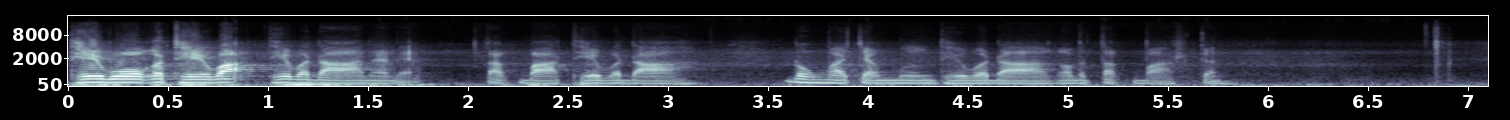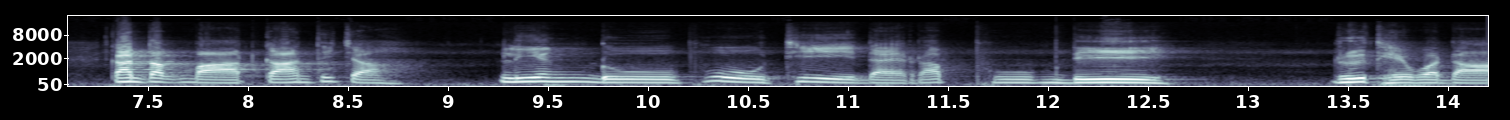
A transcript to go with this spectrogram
เทโวก็เทวะ เทวดาเนั่นแหละตักบาตรเทวดา ลงมาจากเมืองเทวดาก็มาตักบาตรกัน การตักบาตรการที่จะเลี้ยงดูผู้ที่ได้รับภูมิดี หรือเทวดา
